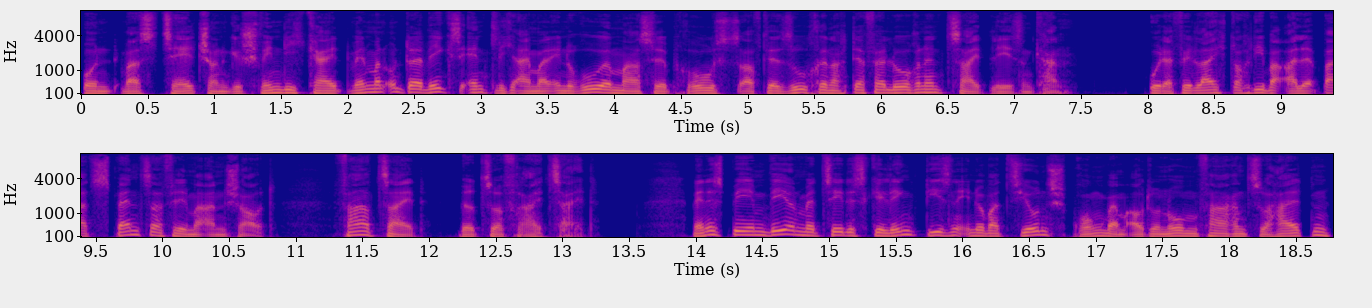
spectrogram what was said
Und was zählt schon Geschwindigkeit, wenn man unterwegs endlich einmal in Ruhe Marcel Prousts auf der Suche nach der verlorenen Zeit lesen kann? Oder vielleicht doch lieber alle Bud Spencer Filme anschaut. Fahrzeit wird zur Freizeit. Wenn es BMW und Mercedes gelingt, diesen Innovationssprung beim autonomen Fahren zu halten,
